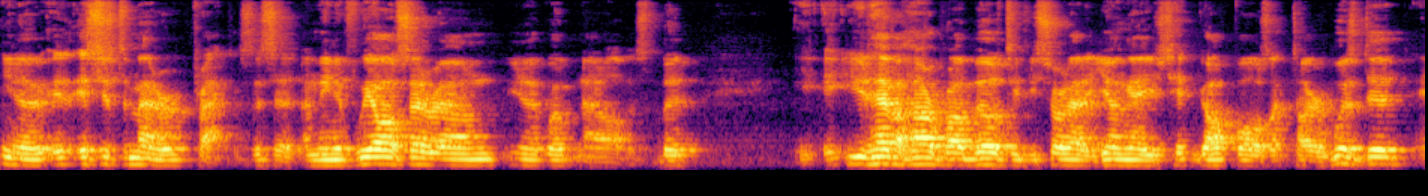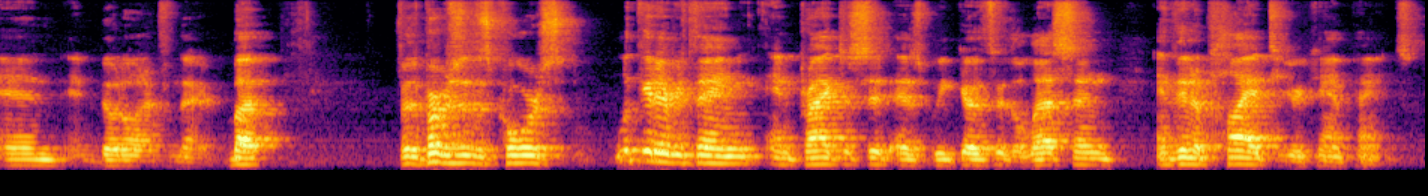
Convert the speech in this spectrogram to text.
you know it, it's just a matter of practice. That's it. I mean, if we all sat around, you know, well, not all of us, but you'd have a higher probability if you start at a young age hitting golf balls like Tiger Woods did and, and build on it from there. But for the purpose of this course, look at everything and practice it as we go through the lesson and then apply it to your campaigns.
